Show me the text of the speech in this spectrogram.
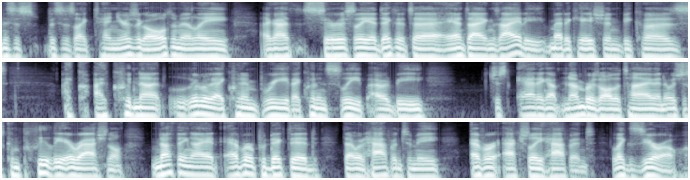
this is this is like 10 years ago ultimately i got seriously addicted to anti-anxiety medication because I, I could not literally i couldn't breathe i couldn't sleep i would be just adding up numbers all the time and it was just completely irrational nothing i had ever predicted that would happen to me ever actually happened like zero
